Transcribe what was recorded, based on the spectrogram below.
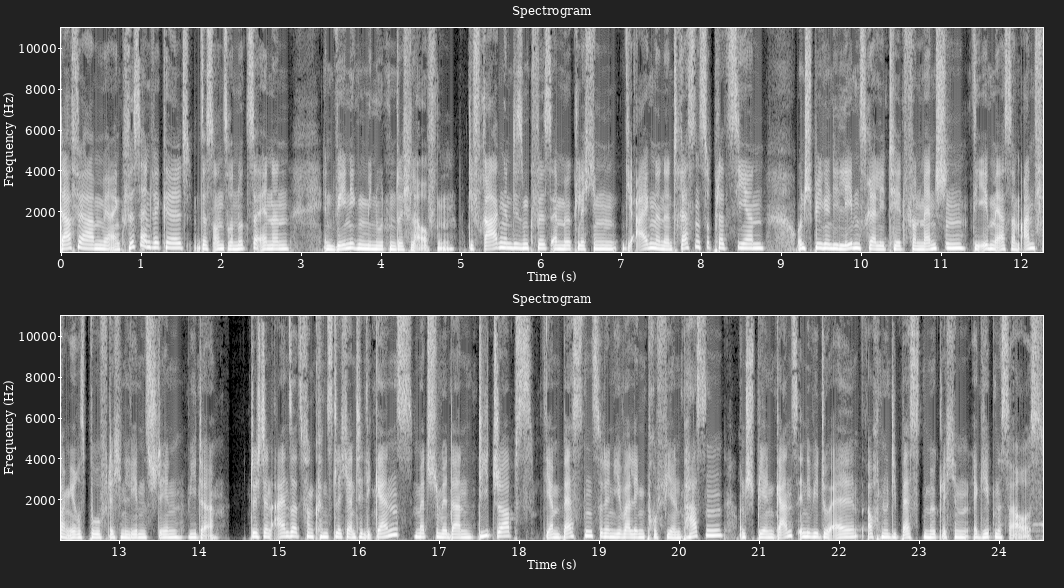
Dafür haben wir ein Quiz entwickelt, das unsere NutzerInnen in wenigen Minuten durchlaufen. Die Fragen in diesem Quiz ermöglichen, die eigenen Interessen zu platzieren und spiegeln die Lebensrealität von Menschen, die eben erst am Anfang ihres beruflichen Lebens stehen, wider. Durch den Einsatz von künstlicher Intelligenz matchen wir dann die Jobs, die am besten zu den jeweiligen Profilen passen und spielen ganz individuell auch nur die bestmöglichen Ergebnisse aus.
